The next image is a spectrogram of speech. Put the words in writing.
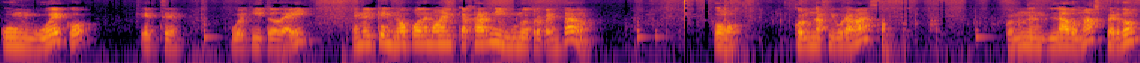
un hueco, este huequito de ahí, en el que no podemos encajar ningún otro pentágono. O con una figura más, con un lado más, perdón,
